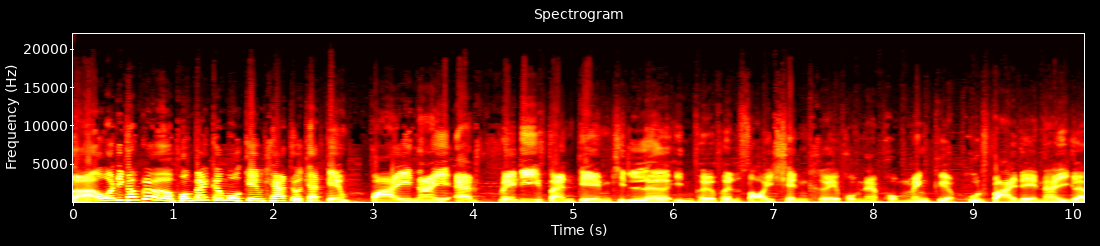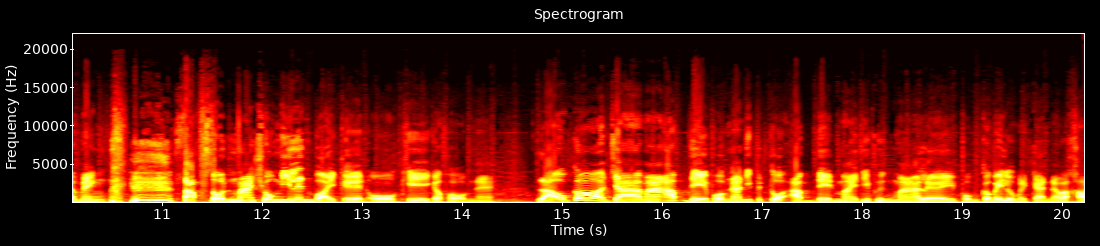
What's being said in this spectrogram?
สวัสดีครับก็ผมแบงค์กาโมเกมแคทตัวแคทเกมไฟในแอดเฟรดี้แฟนเกมคิลเลอร์อินเพอร์เพลซอยเช่นเคยผมนะ ผมแม่งเกือบพูดไฟเดย์ไนอีกแล้วแม่ง สับสนมากช่วงนี้เล่นบ่อยเกิน โอเคครับผมนะ เราก็จะมาอัปเดตผมนะ นี่เป็นตัวอัปเดตใหม่ที่เพิ่งมาเลย ผมก็ไม่รู้เหมือนกันนะว่าเขา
